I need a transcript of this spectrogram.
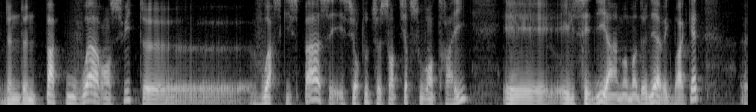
de, ne- de ne pas pouvoir ensuite euh, voir ce qui se passe et, et surtout de se sentir souvent trahi. Et, et il s'est dit à un moment donné avec Brackett, euh,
